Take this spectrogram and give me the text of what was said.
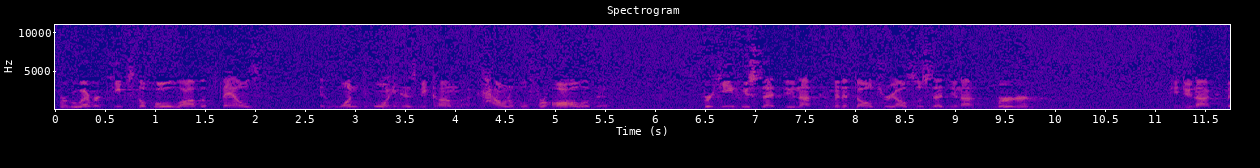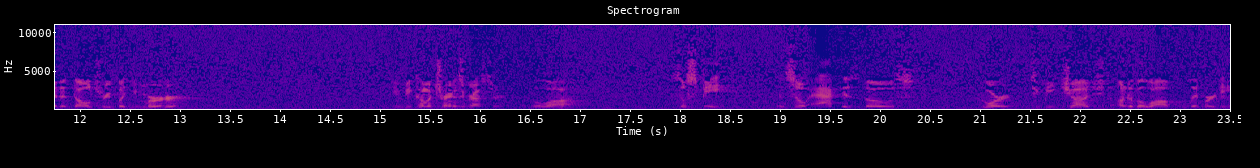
For whoever keeps the whole law but fails in one point has become accountable for all of it. For he who said, Do not commit adultery, also said, Do not murder. If you do not commit adultery, but you murder, you become a transgressor of the law. So speak, and so act as those who are to be judged under the law of liberty.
